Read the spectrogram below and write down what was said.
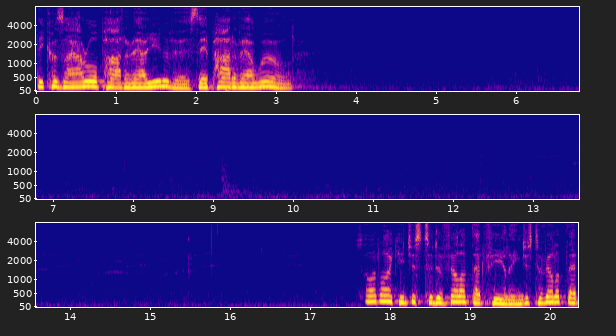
Because they are all part of our universe, they're part of our world. So I'd like you just to develop that feeling, just develop that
